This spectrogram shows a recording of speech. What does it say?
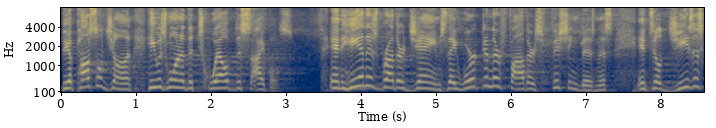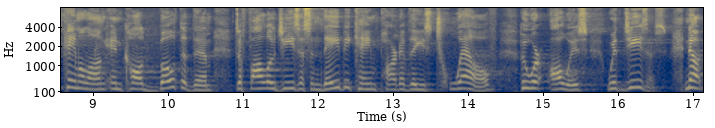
The Apostle John, he was one of the 12 disciples. And he and his brother James, they worked in their father's fishing business until Jesus came along and called both of them to follow Jesus. And they became part of these 12 who were always with Jesus. Now,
